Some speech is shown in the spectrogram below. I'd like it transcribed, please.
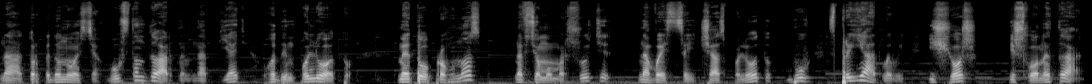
на торпедоносцях був стандартним на 5 годин польоту. Метеопрогноз на всьому маршруті на весь цей час польоту був сприятливий. І що ж пішло не так?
